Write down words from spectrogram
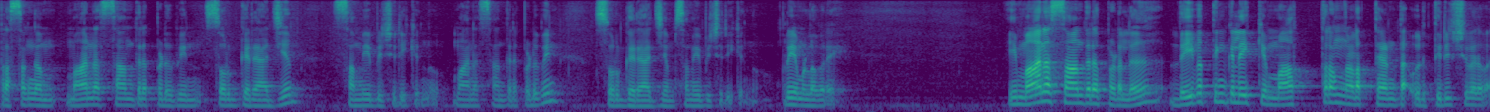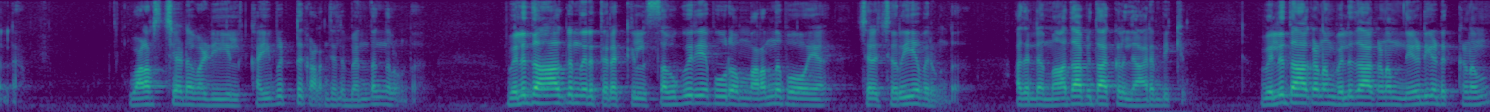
പ്രസംഗം. മാനസാന്തരപ്പെടുവിൻ സ്വർഗരാജ്യം സമീപിച്ചിരിക്കുന്നു. മാനസാന്തരപ്പെടുവിൻ സ്വർഗരാജ്യം സമീപിച്ചിരിക്കുന്നു. പ്രിയമുള്ളവരെ ഈ മാനസാന്തരപ്പെടൽ ദൈവത്തിങ്കിലേക്ക് മാത്രം നടത്തേണ്ട ഒരു തിരിച്ചുവരവല്ല. വളർച്ചയുടെ വഴിയിൽ കൈവിട്ട് കളഞ്ഞ ചില ബന്ധങ്ങളുണ്ട്. വലുതാകുന്നതിന് തിരക്കിൽ സൗകര്യപൂർവം മറന്നുപോയ ചില ചെറിയവരുണ്ട്. അതിന്റെ മാതാപിതാക്കളിൽ ആരംഭിക്കും. വലുതാകണം വലുതാകണം നേടിയെടുക്കണം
